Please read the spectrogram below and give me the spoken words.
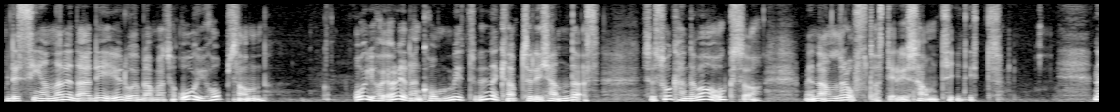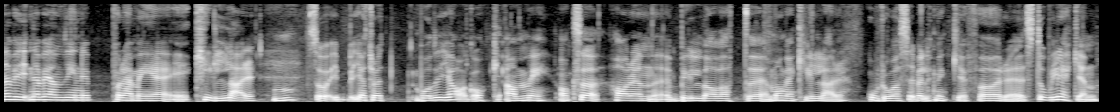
Och det senare där, det är ju då ibland man säger oj hoppsan, oj har jag redan kommit? Det är knappt så det kändes. Så så kan det vara också. Men allra oftast är det ju samtidigt. När vi, när vi ändå är inne på det här med eh, killar, mm. så jag tror att både jag och Ami också har en bild av att eh, många killar oroar sig väldigt mycket för eh, storleken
